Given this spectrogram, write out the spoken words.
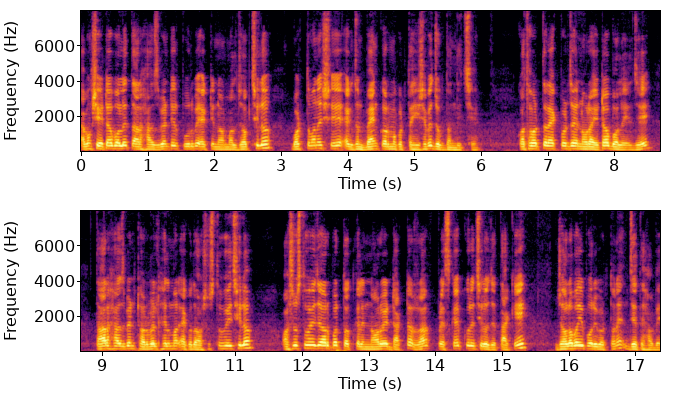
এবং সে এটাও বলে, তার হাজব্যান্ডের পূর্বে একটি নর্মাল জব ছিল। বর্তমানে সে একজন ব্যাংক কর্মকর্তা হিসেবে যোগদান দিচ্ছে। কথাবার্তার এক পর্যায়ে নোরা এটাও বলে যে, তার হাজব্যান্ড থরবেল হেলমার একদা অসুস্থ হয়েছিল। অসুস্থ হয়ে যাওয়ার পর তৎকালীন নরওয়ের ডাক্তাররা প্রেসক্রাইব করেছিল যে তাকে জলবায়ু পরিবর্তনে যেতে হবে।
